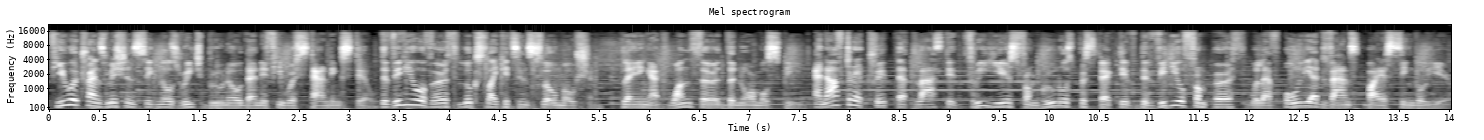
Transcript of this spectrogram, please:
fewer transmission signals reach Bruno than if he were standing still. The video of Earth looks like it's in slow motion, playing at one-third the normal speed. And after a trip that lasted three years from Bruno's perspective, the video from Earth will have only advanced by a single year.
